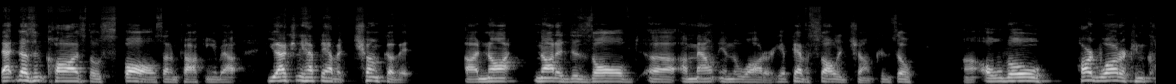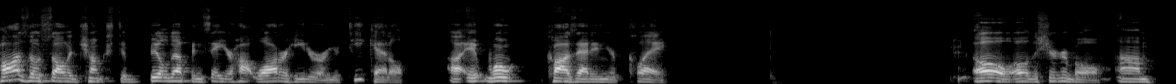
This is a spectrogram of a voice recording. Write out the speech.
that doesn't cause those spalls that I'm talking about. You actually have to have a chunk of it, uh, not not a dissolved uh, amount in the water. You have to have a solid chunk. And so, uh, although hard water can cause those solid chunks to build up in, say, your hot water heater or your tea kettle. Uh, it won't cause that in your clay. Oh, oh, the sugar bowl. Um,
